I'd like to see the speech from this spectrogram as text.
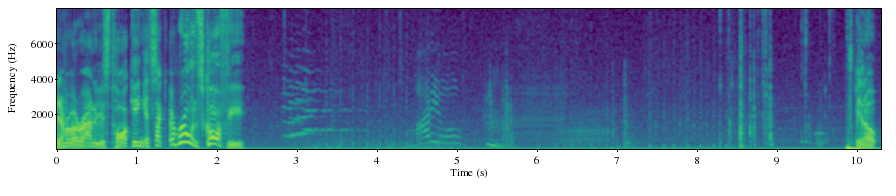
and everybody around you is talking, it's like it ruins coffee. Mario. You know,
